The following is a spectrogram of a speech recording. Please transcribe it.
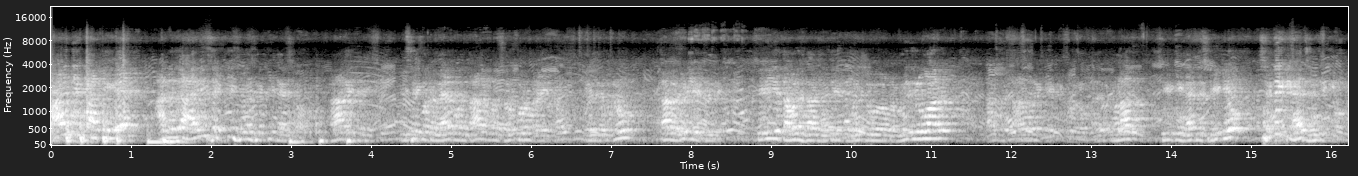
வாழ்ந்து காட்டுங்க அல்லது அரிசக்தி சிவசக்தி தரிசனம். நாளைக்கு இசை கொண்ட வேலை ஒரு நாள் நம்ம சொல்கிறோம் நான் வீடியோ பெரிய தவறு தான் மீதுவாறு சிரிக்க நேரத்தில் சிரிக்கணும் சிந்திக்க நேரம் சிந்திக்கணும்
